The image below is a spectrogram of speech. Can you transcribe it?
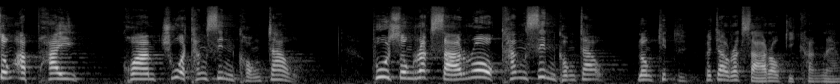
ทรงอภัยความชั่วทั้งสิ้นของเจ้า ผู้ทรงรักษาโรคทั้งสิ้นของเจ้า ลองคิดพระเจ้ารักษาเรากี่ครั้งแล้ว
